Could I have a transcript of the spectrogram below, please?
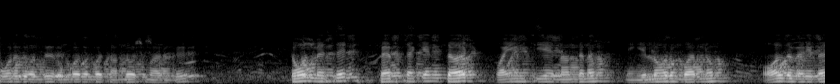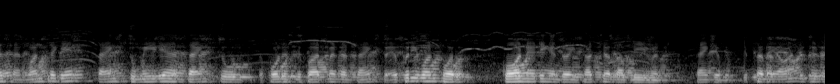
போறது வந்து ரொம்ப ரொம்ப சந்தோஷமா இருக்கு. Don't message per second third YMCA Nandanam. நீங்க எல்லோரும் வரணும். All the very best and once again thanks to media and thanks to police department and thanks to everyone for coordinating and doing such a lovely event thank you இத்தனை ஆண்டுகள்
